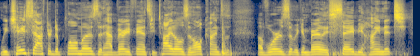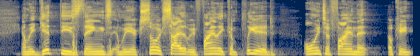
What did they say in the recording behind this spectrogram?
We chase after diplomas that have very fancy titles and all kinds of, of words that we can barely say behind it. And we get these things and we are so excited that we finally completed, only to find that, okay,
